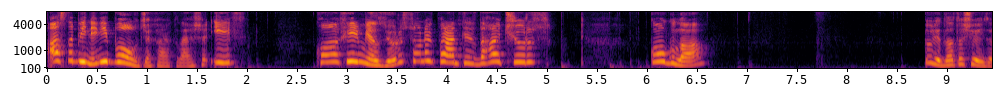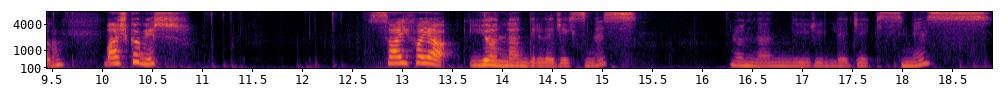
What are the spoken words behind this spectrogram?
Aslında bir nevi bu olacak arkadaşlar. If confirm yazıyoruz. Sonra bir parantez daha açıyoruz. Google'a Dur ya da şöyle yazalım. Başka bir sayfaya yönlendirileceksiniz. Yönlendirileceksiniz.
